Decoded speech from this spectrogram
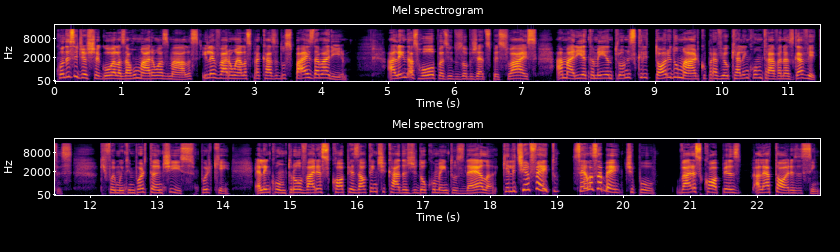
Quando esse dia chegou, elas arrumaram as malas e levaram elas para a casa dos pais da Maria. Além das roupas e dos objetos pessoais, a Maria também entrou no escritório do Marco para ver o que ela encontrava nas gavetas. Que foi muito importante isso, porque ela encontrou várias cópias autenticadas de documentos dela que ele tinha feito, sem ela saber, tipo, várias cópias aleatórias assim.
